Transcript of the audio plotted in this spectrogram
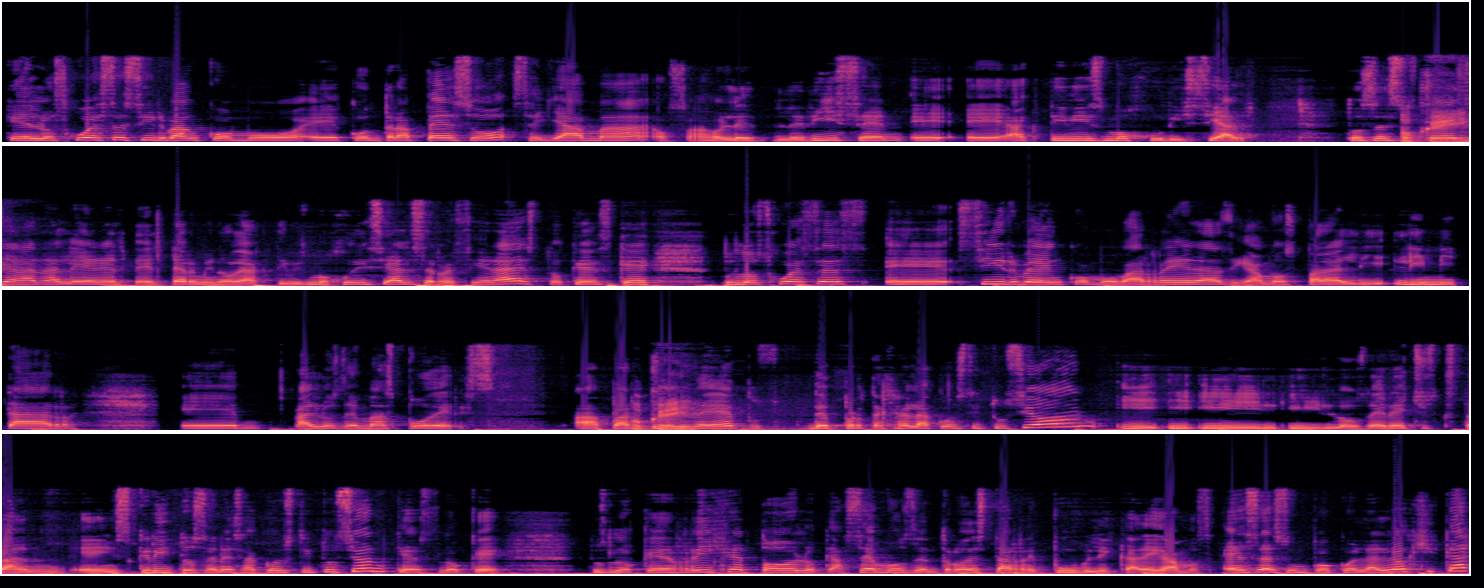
que los jueces sirvan como eh, contrapeso se llama, o sea, le, dicen eh, activismo judicial. Entonces, si ustedes llegan a leer el, término de activismo judicial, se refiere a esto, que es que pues, los jueces sirven como barreras, digamos, para limitar a los demás poderes a partir de, pues, de, proteger la Constitución y, y, y, los derechos que están eh, inscritos en esa Constitución, que es lo que, pues, lo que rige todo lo que hacemos dentro de esta república, digamos. Esa es un poco la lógica,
